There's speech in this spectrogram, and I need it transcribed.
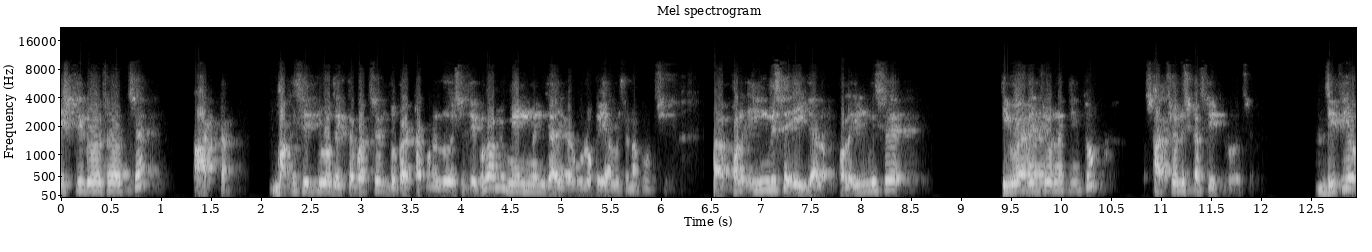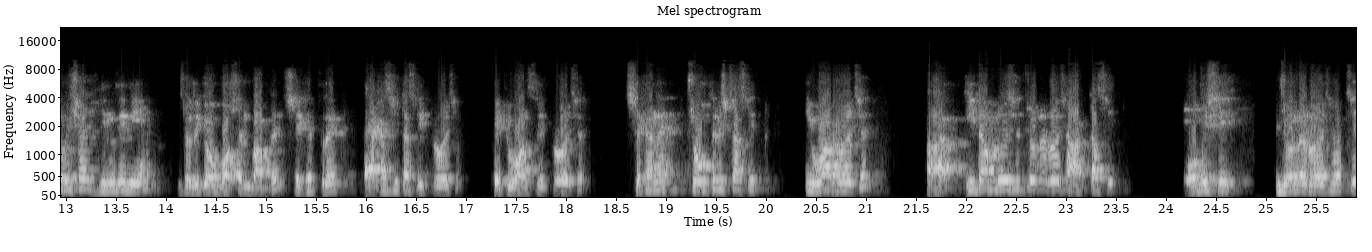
এসটি রয়েছে হচ্ছে আটটা। বাকি সিটগুলো দেখতে পাচ্ছেন, দুটো একটা করে রয়েছে যেগুলো আমি মেন মেন জায়গাগুলোকেই আলোচনা করছি। ফলে ইংলিশে এই গেল। ফলে ইংলিশে ইউআর এর জন্য কিন্তু সাতচল্লিশটা সিট রয়েছে। দ্বিতীয় বিষয়, হিন্দি নিয়ে যদি কেউ বসেন, ভাববেন, সেক্ষেত্রে একাশিটা সিট রয়েছে এইটি ওয়ান সিট রয়েছে। সেখানে চৌত্রিশটা সিট ইউআর রয়েছে। আর ইডাব্লিউএস এর জন্য রয়েছে আটটা সিট ওবিসি জন্য রয়েছে হচ্ছে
